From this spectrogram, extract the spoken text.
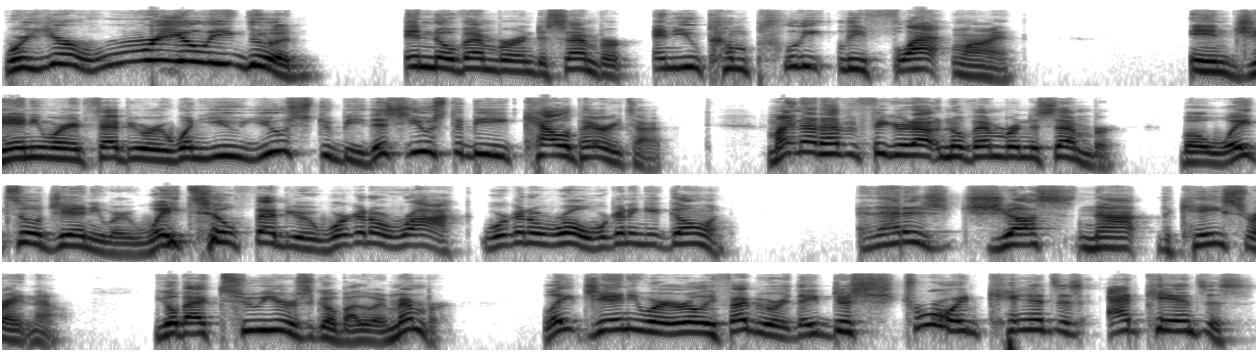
where you're really good in November and December and you completely flatline in January and February when you used to be. This used to be Calipari time. Might not have it figured out in November and December, but wait till January, wait till February. We're going to rock. We're going to roll. We're going to get going. And that is just not the case right now. You go back two years ago, by the way. Remember, late January, early February, they destroyed Kansas at Kansas.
